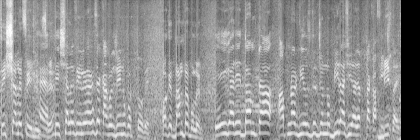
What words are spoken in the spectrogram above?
তেইশ সালে ফেল হ্যাঁ হয়েছে। তেইশ সালে ফেল হয়ে গেছে কাগজ রিনিউ করতে হবে। ওকে দামটা বলেন। এই গাড়ির দামটা আপনার বিয়সদের জন্য বিরাশি হাজার টাকা ফিক্সড প্রাইস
